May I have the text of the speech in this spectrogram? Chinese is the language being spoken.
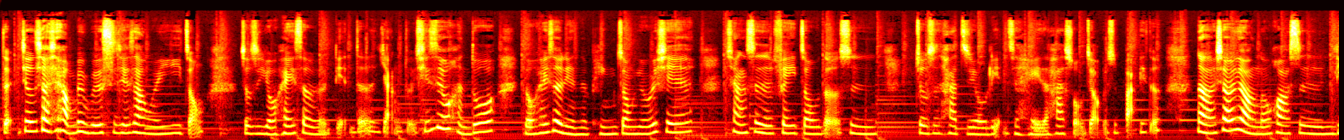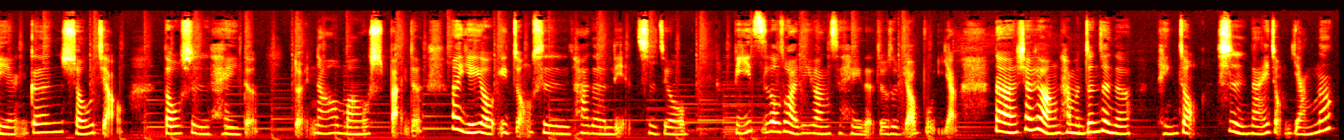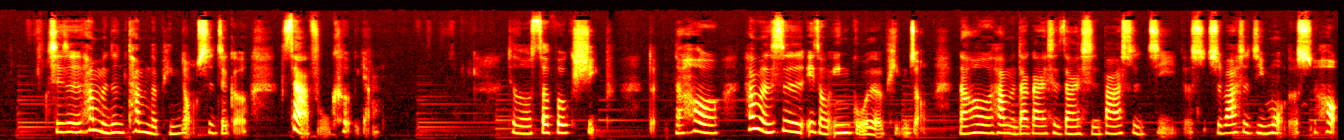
对，就是笑笑羊并不是世界上唯一一种，就是有黑色的脸的羊。对，其实有很多有黑色脸的品种，有一些像是非洲的是，就是它只有脸是黑的，它手脚也是白的。那笑笑羊的话是脸跟手脚。都是黑的，对，然后毛是白的。那也有一种是它的脸是只有鼻子露出来的地方是黑的，就是比较不一样。那笑笑羊它们真正的品种是哪一种羊呢？其实它们的它们的品种是这个萨福克羊，叫做 Suffolk Sheep，对，然后。他们是一种英国的品种，然后他们大概是在十八世纪的十八世纪末的时候，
